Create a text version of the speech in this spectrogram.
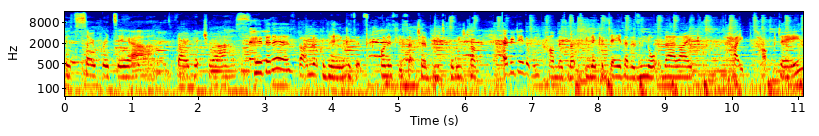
It's so pretty here, very picturesque. Cove it is, but I'm not complaining because it's honestly such a beautiful beach club. Every day that we come is meant to be like a day that is not their like hyped up days.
